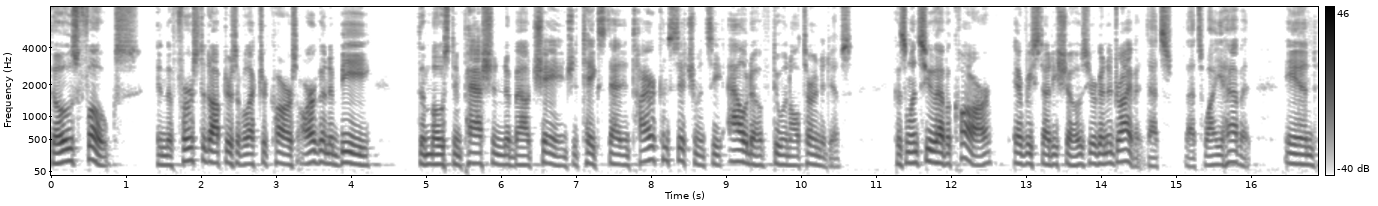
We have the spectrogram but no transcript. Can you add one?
those folks and the first adopters of electric cars are going to be the most impassioned about change. It takes that entire constituency out of doing alternatives. Because once you have a car, every study shows you're going to drive it. That's, that's why you have it. And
